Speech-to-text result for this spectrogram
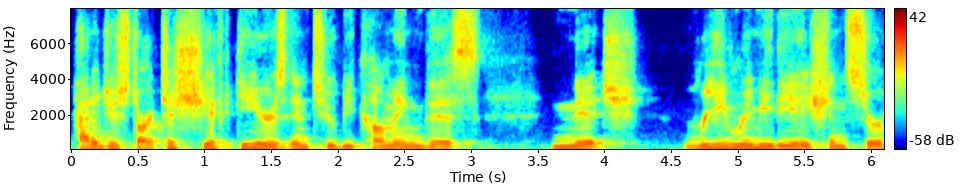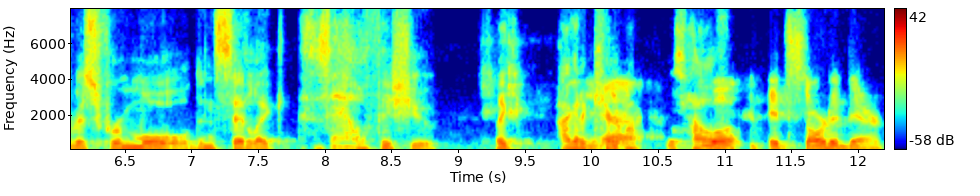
How did you start to shift gears into becoming this niche re-remediation service for mold and said like this is a health issue like i got to yeah. care about people's health well it started there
